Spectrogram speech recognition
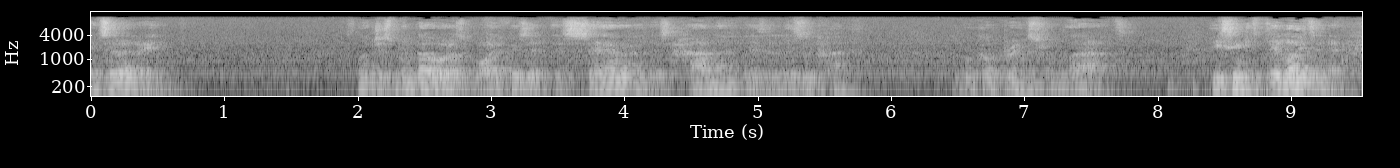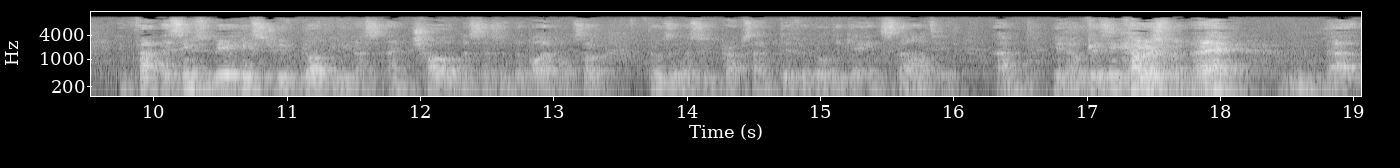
Incidentally, it's not just Manoah's wife, is it? There's Sarah, there's Hannah, there's Elizabeth. Look what God brings from that. He seems to delight in it. In fact, there seems to be a history of godliness and childlessness in the Bible. So those of us who perhaps have difficulty getting started, um, you know, there's encouragement there. Hmm. Uh,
